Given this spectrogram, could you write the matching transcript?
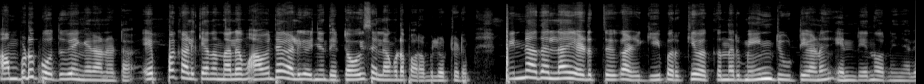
അമ്പുട് പൊതുവെ എങ്ങനെയാണ് കേട്ടോ എപ്പോൾ കളിക്കാൻ നിന്നാലും അവന്റെ കളി കഴിഞ്ഞ് ടോയ്സ് എല്ലാം കൂടെ പറമ്പിലോട്ടിടും. പിന്നെ അതെല്ലാം എടുത്ത് കഴുകി പെറുക്കി വെക്കുന്ന ഒരു മെയിൻ ഡ്യൂട്ടിയാണ് എന്റെ എന്ന് പറഞ്ഞു കഴിഞ്ഞാൽ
